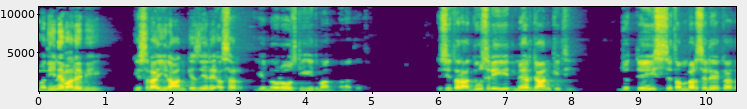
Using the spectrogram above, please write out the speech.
مدینے والے بھی کسرا ایران کے زیر اثر یہ نوروز کی عید مناتے تھے۔ اسی طرح دوسری عید مہرجان کی تھی، جو تیئیس ستمبر سے لے کر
